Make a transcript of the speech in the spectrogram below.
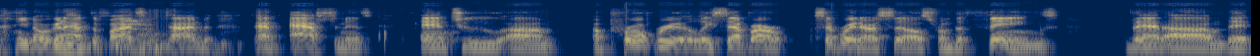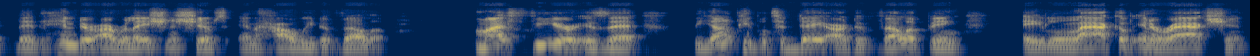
You know we're going to have to find some time to have abstinence and to um, appropriately separate separate ourselves from the things that um, that that hinder our relationships and how we develop. My fear is that the young people today are developing a lack of interaction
